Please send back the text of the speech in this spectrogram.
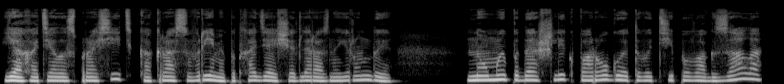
Я хотела спросить, как раз время подходящее для разной ерунды, но мы подошли к порогу этого типа вокзала,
